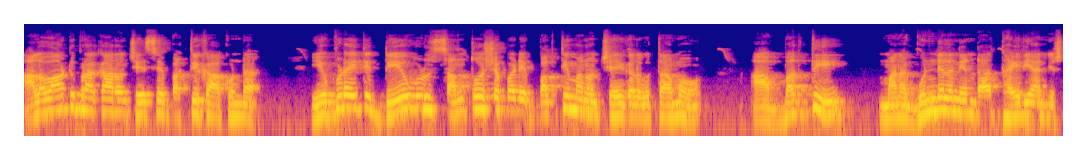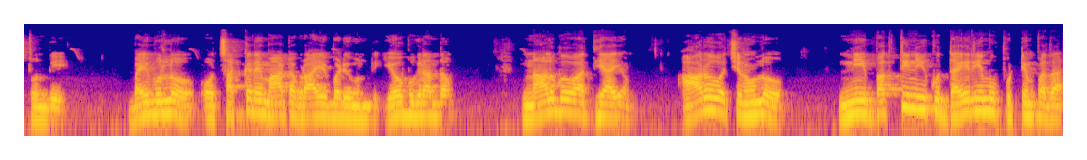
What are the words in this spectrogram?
అలవాటు ప్రకారం చేసే భక్తి కాకుండా ఎప్పుడైతే దేవుడు సంతోషపడే భక్తి మనం చేయగలుగుతామో ఆ భక్తి మన గుండెల నిండా ధైర్యాన్ని ఇస్తుంది. బైబిల్లో ఓ చక్కని మాట వ్రాయబడి ఉంది. యోబు గ్రంథం నాలుగవ అధ్యాయం ఆరో వచనంలో నీ భక్తి నీకు ధైర్యము పుట్టింపదా?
